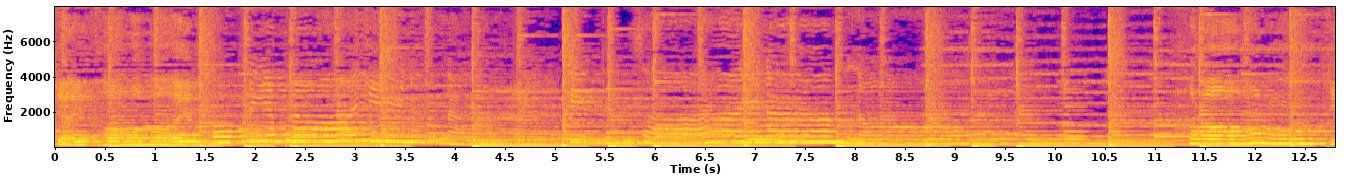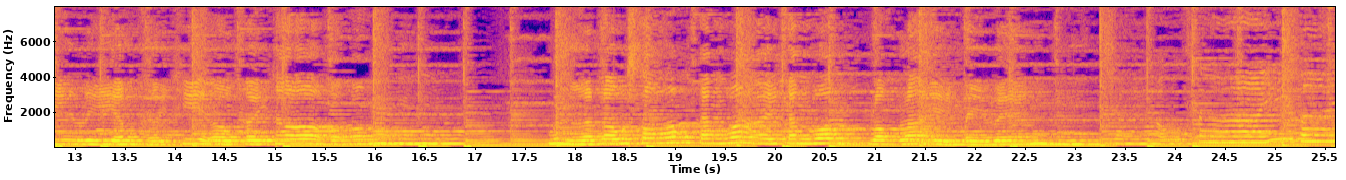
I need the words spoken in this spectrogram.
ใจคอย ครองที่เหลี่ยมเคยเที่ยวเคยท่อง เมื่อเราซ้อมตั้งไหวตั้งว่องลองไล่ไม่เว้นเจ้าสายบาย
